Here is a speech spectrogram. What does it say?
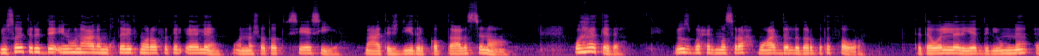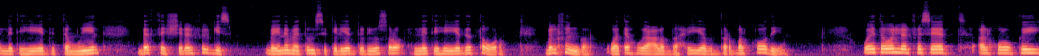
يسيطر الدائنون على مختلف مرافق الإعلام والنشاطات السياسية مع تجديد القبض على الصناعة. وهكذا يصبح المسرح معدا لضربة الثورة. تتولى اليد اليمنى التي هي يد التمويل بث الشلل في الجسم بينما تمسك اليد اليسرى التي هي يد الثورة بالخنجر وتهوي على الضحية بالضربة القاضية. ويتولى الفساد الخلقي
